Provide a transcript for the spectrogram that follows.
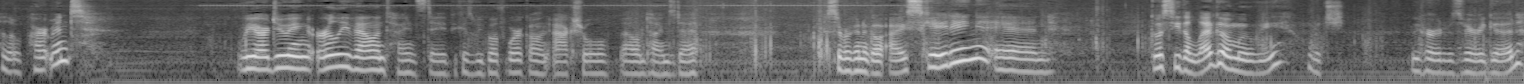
Hello, apartment. We are doing early Valentine's Day because we both work on actual Valentine's Day. So we're gonna go ice skating and go see the Lego movie, which we heard was very good.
